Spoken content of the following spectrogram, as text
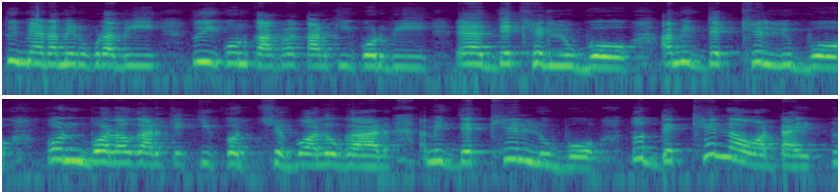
তুই ম্যাডামের উকড়াবি, তুই কোন কাকড়া কার কি করবি? দেখে লুবো, আমি দেখে লুবো কোন বলগারকে কি করছে বলগার, আমি দেখে লুবো। তো দেখে নেওয়াটা একটু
